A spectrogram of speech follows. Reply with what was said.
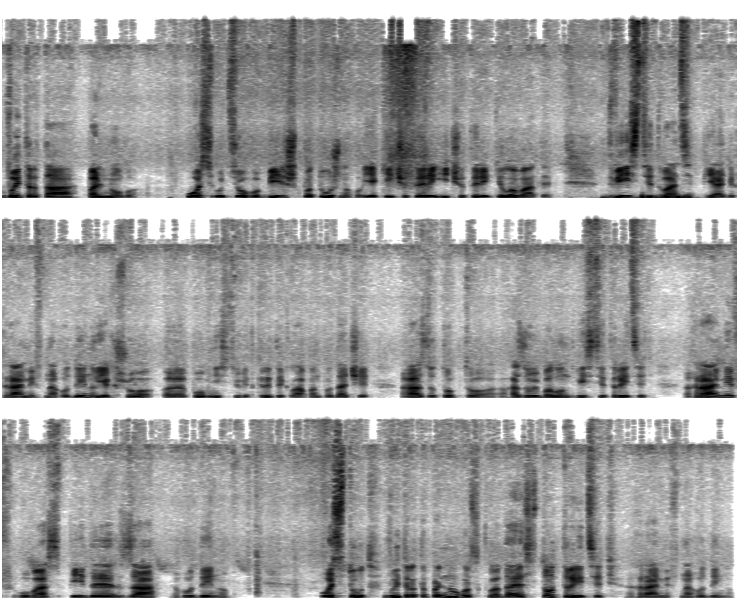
Витрата пального. Ось у цього більш потужного, який 4,4 кВт. 225 грамів на годину, якщо е, повністю відкрити клапан подачі газу. Тобто газовий балон 230 грамів у вас піде за годину. Ось тут витрата пального складає 130 грамів на годину.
